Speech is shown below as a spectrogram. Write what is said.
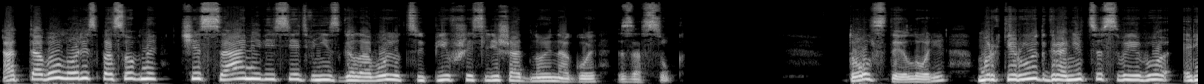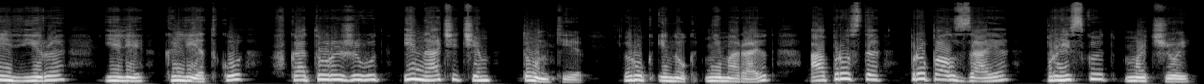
Оттого лори способны часами висеть вниз головой, уцепившись лишь одной ногой за сук. Толстые лори маркируют границы своего ревира или клетку, в которой живут иначе, чем тонкие. Рук и ног не морают, а просто проползая, прыскают мочой,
